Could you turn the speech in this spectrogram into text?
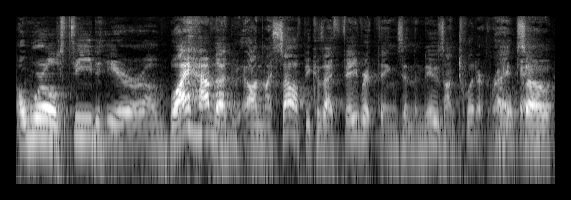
a world feed here of Well, I have that on myself because I favorite things in the news on Twitter, right? Okay. So,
